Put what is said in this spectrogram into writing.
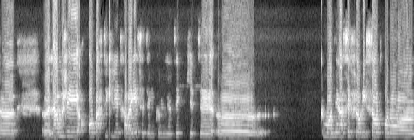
Euh, euh, là où j'ai en particulier travaillé, c'était une communauté qui était euh, comment dire assez florissante pendant un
